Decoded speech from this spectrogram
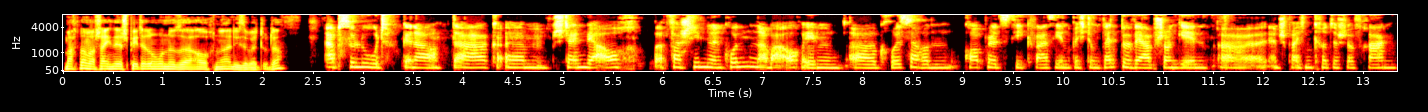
Macht man wahrscheinlich in der späteren Runde so auch, ne, Elisabeth, oder? Absolut, genau. Da ähm, stellen wir auch verschiedenen Kunden, aber auch eben äh, größeren Corporates, die quasi in Richtung Wettbewerb schon gehen, äh, entsprechend kritische Fragen,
